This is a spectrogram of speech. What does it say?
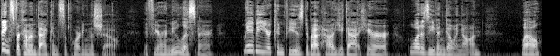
thanks for coming back and supporting the show. If you're a new listener, maybe you're confused about how you got here or what is even going on. Well,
